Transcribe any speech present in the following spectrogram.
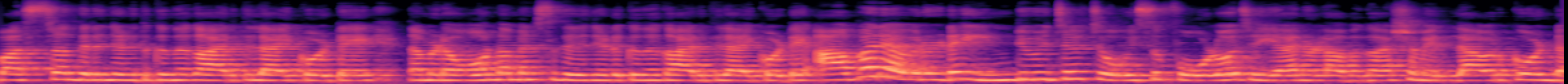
വസ്ത്രം തിരഞ്ഞെടുക്കുന്ന കാര്യത്തിലായിക്കോട്ടെ നമ്മുടെ ഓർണമെന്റ്സ് തിരഞ്ഞെടുക്കുന്ന കാര്യത്തിലായിക്കോട്ടെ അവരവരുടെ ഇൻഡിവിജ്വൽ ചോയ്സ് ഫോളോ ചെയ്യാനുള്ള അവകാശം എല്ലാവർക്കും ഉണ്ട്.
